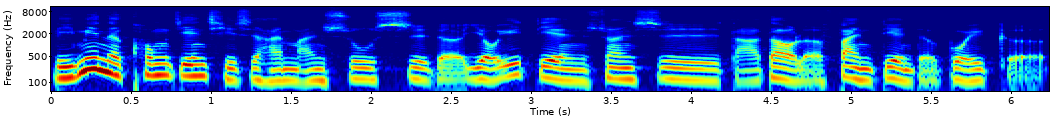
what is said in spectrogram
里面的空间其实还蛮舒适的，有一点算是达到了饭店的规格。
